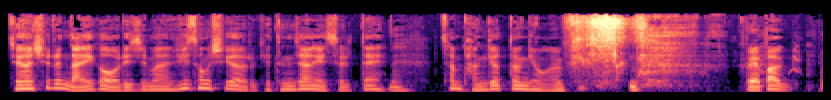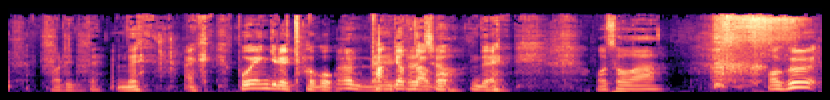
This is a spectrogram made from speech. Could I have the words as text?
제가 실은 나이가 어리지만 휘성 씨가 이렇게 등장했을 때참 네. 반겼던 경험이 외박 어린데. 네. 보행기를 타고 어, 네, 반겼다고. 그렇죠. 네. 어서 와. 어, 그,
